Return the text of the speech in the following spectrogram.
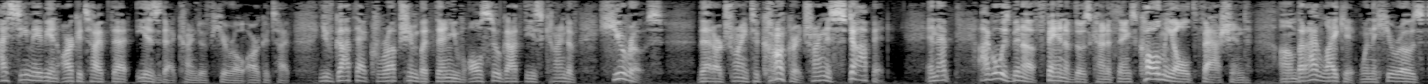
I see maybe an archetype that is that kind of hero archetype. You've got that corruption, but then you've also got these kind of heroes that are trying to conquer it, trying to stop it. And that, I've always been a fan of those kind of things. Call me old fashioned. Um, but I like it when the heroes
